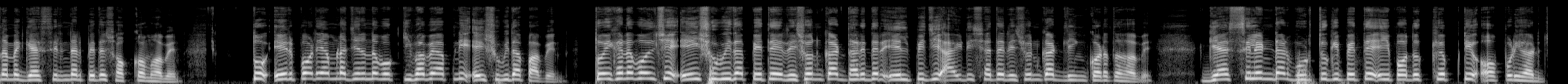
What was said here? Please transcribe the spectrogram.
দামে গ্যাস সিলিন্ডার পেতে সক্ষম হবেন। তো এরপরে আমরা জেনে নেব কীভাবে আপনি এই সুবিধা পাবেন। তো এখানে বলছে, এই সুবিধা পেতে রেশন কার্ডধারীদের এলপিজি আইডির সাথে রেশন কার্ড লিঙ্ক করাতে হবে। গ্যাস সিলিন্ডার ভর্তুকি পেতে এই পদক্ষেপটি অপরিহার্য।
